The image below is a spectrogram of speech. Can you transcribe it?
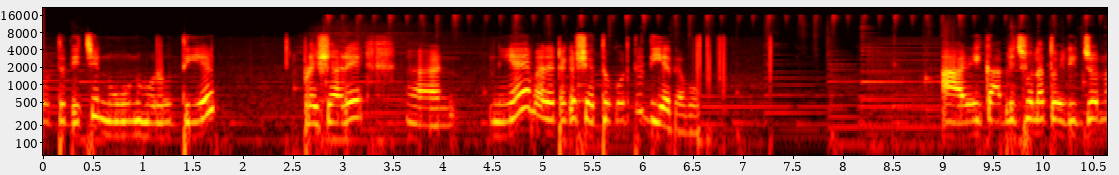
করতে দিচ্ছি নুন, হলুদ দিয়ে প্রেশারে নিয়ে এবার এটাকে সেদ্ধ করতে দিয়ে দেবো। আর এই কাবলি ছোলা তৈরির জন্য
